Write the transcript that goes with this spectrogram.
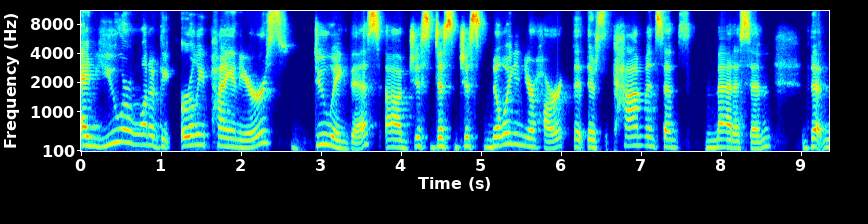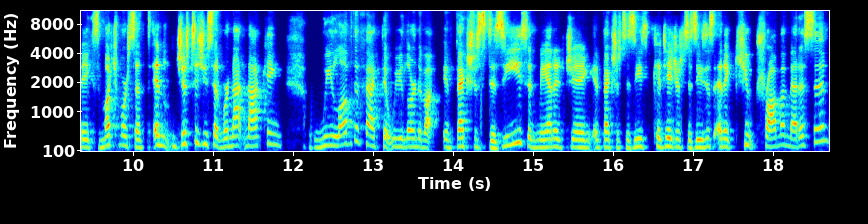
and you are one of the early pioneers doing this. Um, just just just knowing in your heart that there's common sense medicine that makes much more sense. And just as you said, we're not knocking. We love the fact that we learned about infectious disease and managing infectious disease, contagious diseases, and acute trauma medicine.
